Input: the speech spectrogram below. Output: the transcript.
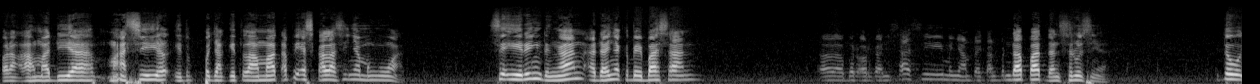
orang Ahmadiyah masih itu penyakit lama, tapi eskalasinya menguat. Seiring dengan adanya kebebasan e, berorganisasi, menyampaikan pendapat dan seterusnya. Itu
